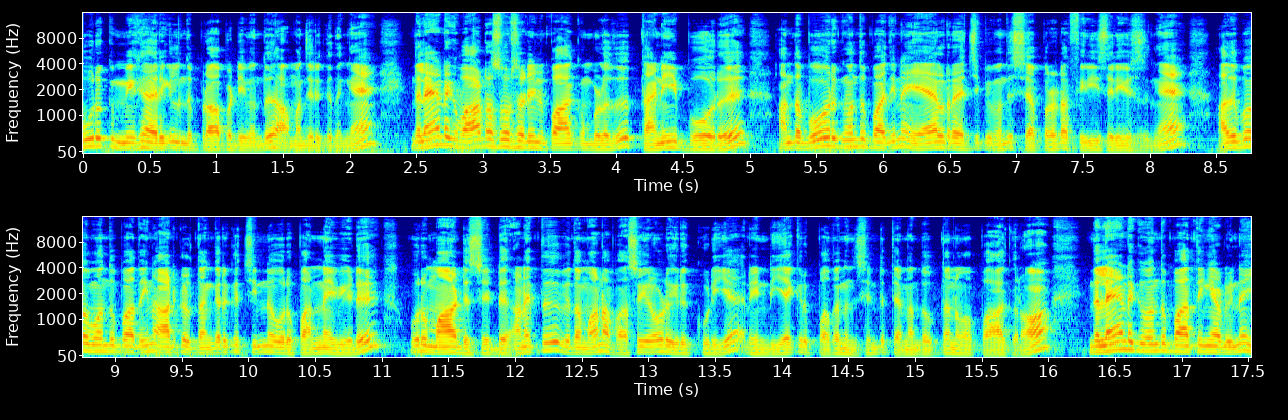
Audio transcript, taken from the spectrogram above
ஊருக்கு மிக அருகில் இந்த ப்ராப்பர்ட்டி வந்து அமைஞ்சிருக்குதுங்க. இந்த லேண்டுக்கு வாட்டர் சோர்ஸ் அப்படின்னு பார்க்கும் பொழுது தனி போரு அந்த போருக்கு வந்து பார்த்தீங்கன்னா ஏழரை ஹெச்பி வந்து செப்பரேட்டாக ஃப்ரீ சர்வீஸுங்க அதுபோக வந்து பார்த்தீங்கன்னா ஆட்கள் தங்கறதுக்கு சின்ன ஒரு பண்ணை வீடு ஒரு மாட்டு செட்டு அனைத்து விதமான வசதியோடு இருக்கக்கூடிய ரெண்டு ஏக்கர் பதினஞ்சு சென்ட் தென்னந்தோப்பு தான் நம்ம பார்க்குறோம். இந்த லேண்டுக்கு வந்து பார்த்தீங்க அப்படின்னா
